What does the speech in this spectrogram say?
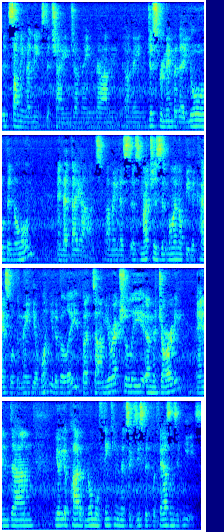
it's something that needs to change. I mean, um, I mean, just remember that you're the norm, and that they aren't. I mean, as, as much as it might not be the case what the media want you to believe, but um, you're actually a majority, and um, you're, you're part of normal thinking that's existed for thousands of years.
